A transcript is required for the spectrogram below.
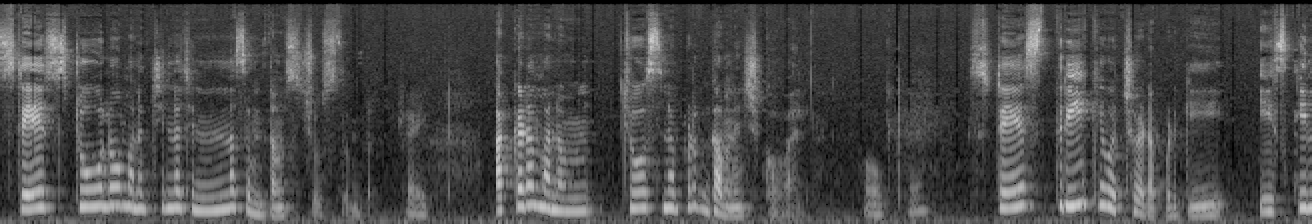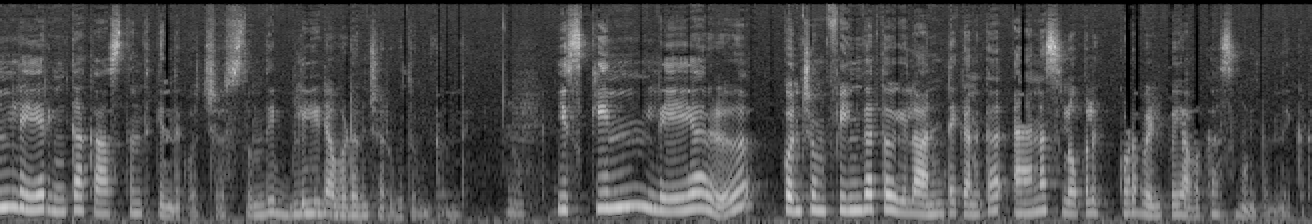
స్టేజ్ టూలో మనం చిన్న చిన్న సిమ్టమ్స్ చూస్తుంటాం. రైట్ అక్కడ మనం చూసినప్పుడు గమనించుకోవాలి. ఓకే. స్టేజ్ త్రీకి వచ్చేటప్పటికి ఈ స్కిన్ లేయర్ ఇంకా కాస్తంత కిందకి వచ్చేస్తుంది. బ్లీడ్ అవ్వడం జరుగుతుంటుంది. ఈ స్కిన్ లేయర్ కొంచెం ఫింగర్తో ఇలా అంటే కనుక యానస్ లోపలికి కూడా వెళ్ళిపోయే అవకాశం ఉంటుంది ఇక్కడ.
